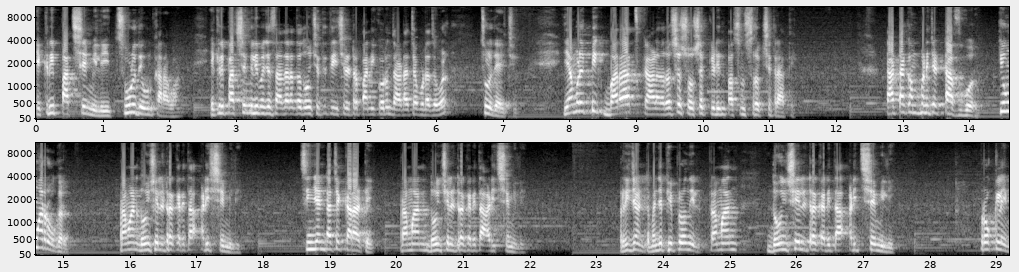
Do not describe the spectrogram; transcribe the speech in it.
एकरी पाचशे मिली चूळ देऊन करावा. एकरी पाचशे मिली म्हणजे साधारणतः दोनशे ते तीनशे लिटर पाणी करून झाडाच्या बुडाजवळ चूळ द्यायची. यामुळे पीक बराच काळ रस शोषक किडींपासून सुरक्षित राहते. टाटा कंपनीचे टाफगोर किंवा रोगर प्रमाण दोनशे लिटर करिता अडीचशे मिली. सिंजेंटाचे कराटे प्रमाण दोनशे लिटर करिता अडीचशे मिली. रिजंट म्हणजे फिप्रोनिल प्रमाण दोनशे लिटरकरिता अडीचशे मिली. प्रोक्लेम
